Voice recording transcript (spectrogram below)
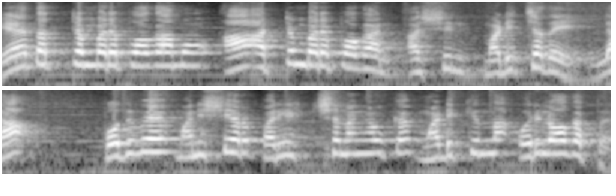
ഏതറ്റം വരെ പോകാമോ ആ അറ്റം വരെ പോകാൻ അശ്വിൻ മടിച്ചതേയില്ല പൊതുവെ മനുഷ്യർ പരീക്ഷണങ്ങൾക്ക് മടിക്കുന്ന ഒരു ലോകത്ത്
